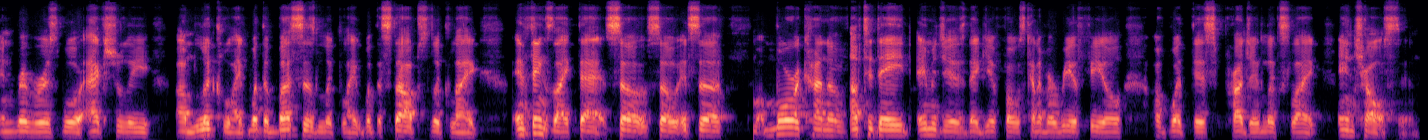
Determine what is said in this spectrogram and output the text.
and Rivers will actually um, look like, what the buses look like, what the stops look like, and things like that. So so it's a more kind of up to date images that give folks kind of a real feel of what this project looks like in Charleston.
